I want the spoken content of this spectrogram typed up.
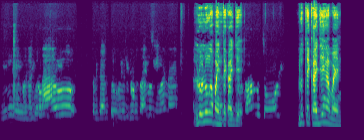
gini, uji gue tahu. Tergantung lu gimana. Lu lu ngapain TKJ? Lu coy. Lu TKJ ngapain?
